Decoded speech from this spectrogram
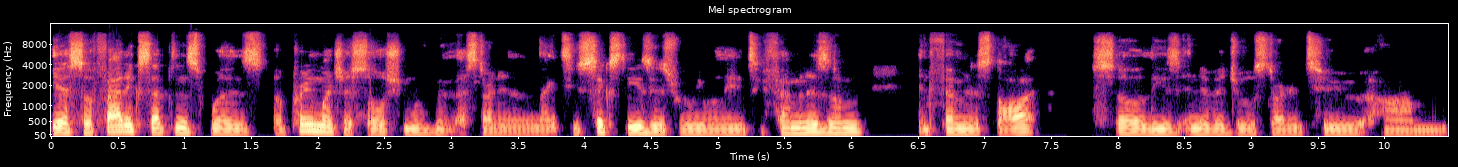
Yeah, so fat acceptance was a, pretty much a social movement that started in the 1960s. It's really related to feminism and feminist thought. So these individuals started to um,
